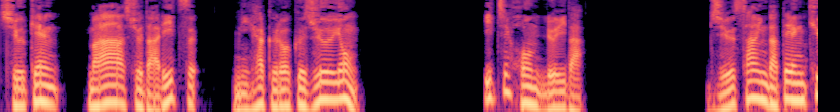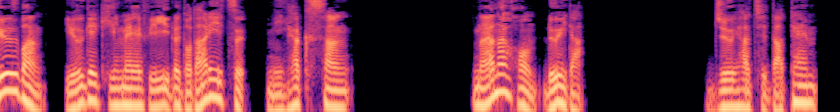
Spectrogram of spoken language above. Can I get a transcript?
中堅、マーシュ打率、264。1本塁打。13打点9番、遊撃メイフィールド打率、203。7本塁打。18打点。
